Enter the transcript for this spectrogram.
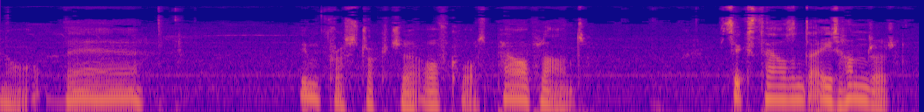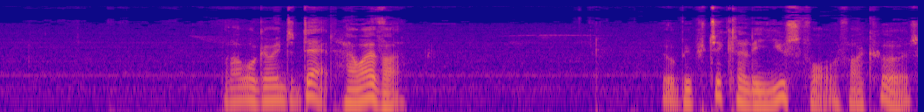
Not there. Infrastructure, of course. Power plant. 6,800. But I will go into debt. However, it would be particularly useful if I could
